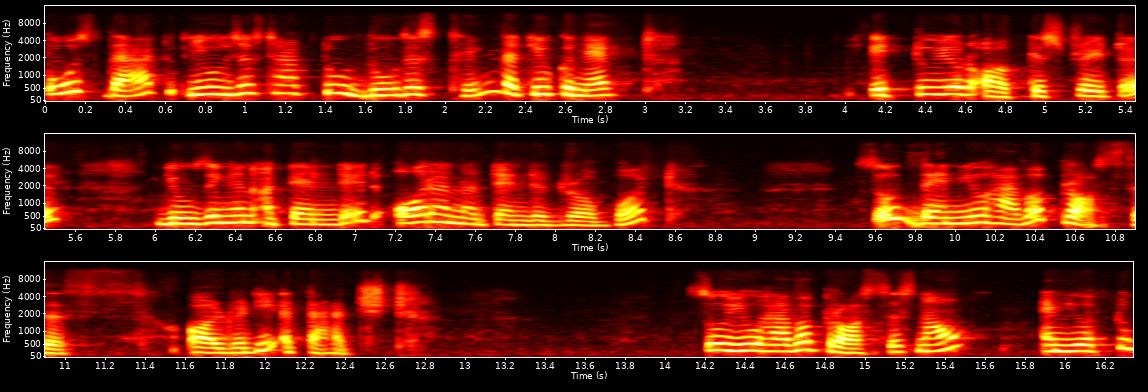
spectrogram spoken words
Post that, you will just have to do this thing that you connect it to your orchestrator using an attended or unattended robot. So then you have a process already attached. So you have a process now and you have to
